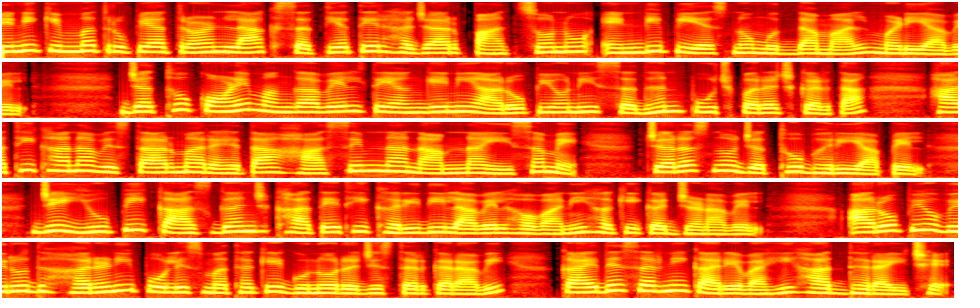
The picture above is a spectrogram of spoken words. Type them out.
જેની કિંમત રૂપિયા ત્રણ લાખ સત્યતેર હજાર પાંચસોનો એનડીપીએસનો મુદ્દામાલ મળી આવેલ. જથ્થો કોણે મંગાવેલ તે અંગેની આરોપીઓની સઘન પૂછપરછ કરતા હાથીખાના વિસ્તારમાં રહેતા હાસિમના નામના ઈસમે ચરસનો જથ્થો ભરી આપેલ, જે યુપી કાસગંજ ખાતેથી ખરીદી લાવેલ હોવાની હકીકત જણાવેલ. આરોપીઓ વિરુદ્ધ હરણી પોલીસ મથકે ગુનો રજિસ્ટર કરાવી કાયદેસરની કાર્યવાહી હાથ ધરાઈ છે.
